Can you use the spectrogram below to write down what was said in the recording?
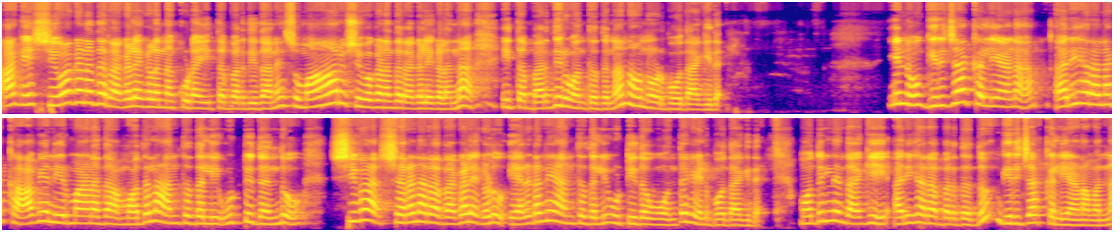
ಹಾಗೆ ಶಿವಗಣದ ರಗಳೆಗಳನ್ನು ಕೂಡ ಈತ ಬರೆದಿದ್ದಾನೆ. ಸುಮಾರು ಶಿವಗಣದ ರಗಳೆಗಳನ್ನು ಈತ ಬರೆದಿರುವಂಥದ್ದನ್ನು ನಾವು ನೋಡ್ಬೋದಾಗಿದೆ. ಇನ್ನು ಗಿರಿಜಾ ಕಲ್ಯಾಣ ಹರಿಹರನ ಕಾವ್ಯ ನಿರ್ಮಾಣದ ಮೊದಲ ಹಂತದಲ್ಲಿ ಹುಟ್ಟಿದೆಂದು ಶಿವ ಶರಣರ ರಗಳೆಗಳು ಎರಡನೇ ಹಂತದಲ್ಲಿ ಹುಟ್ಟಿದವು ಅಂತ ಹೇಳ್ಬೋದಾಗಿದೆ. ಮೊದಲನೇದಾಗಿ ಹರಿಹರ ಬರೆದದ್ದು ಗಿರಿಜಾ ಕಲ್ಯಾಣವನ್ನ.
